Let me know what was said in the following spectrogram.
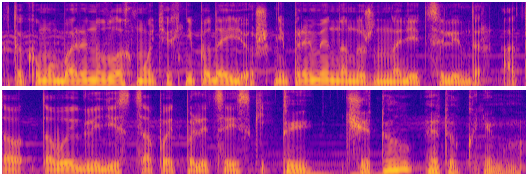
К такому барину в лохмотьях не подойдешь. Непременно нужно надеть цилиндр. А то, того и гляди, сцапает полицейский. Ты читал эту книгу?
